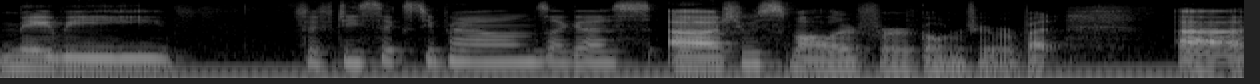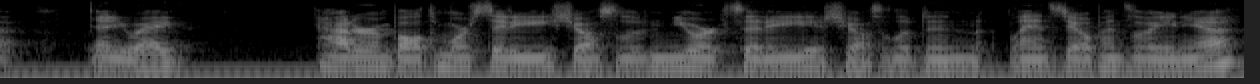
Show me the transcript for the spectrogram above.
maybe 50, 60 pounds, I guess. Uh, she was smaller for a golden retriever. But uh, anyway, had her in Baltimore City. She also lived in New York City. She also lived in Lansdale, Pennsylvania.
